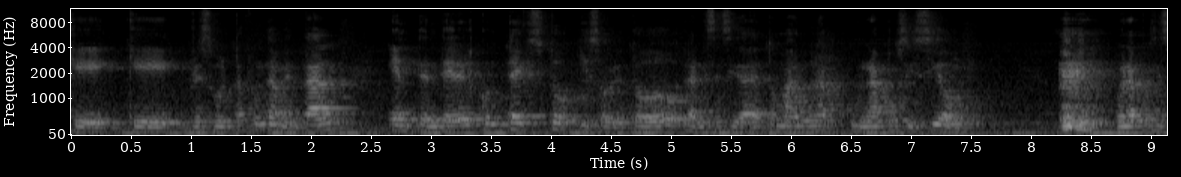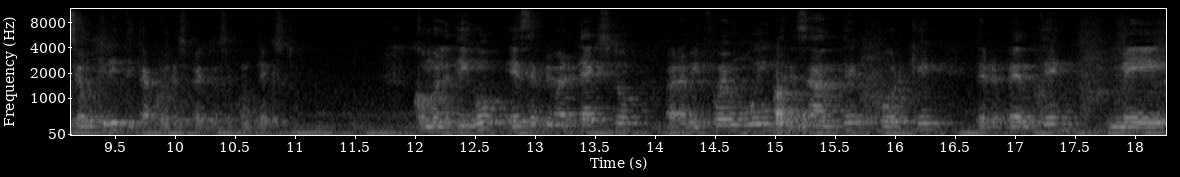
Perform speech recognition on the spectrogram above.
que, que resulta fundamental entender el contexto y sobre todo la necesidad de tomar una, una posición, una posición crítica con respecto a ese contexto. Como les digo, ese primer texto para mí fue muy interesante porque de repente me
